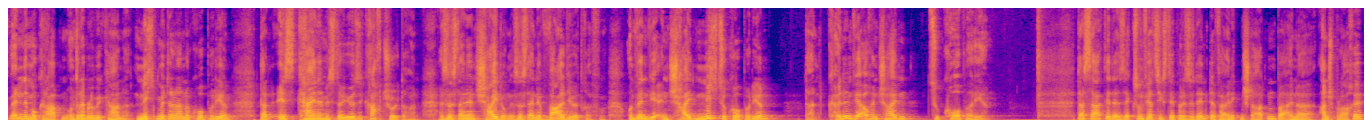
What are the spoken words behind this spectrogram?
Wenn Demokraten und Republikaner nicht miteinander kooperieren, dann ist keine mysteriöse Kraft schuld daran. Es ist eine Entscheidung, es ist eine Wahl, die wir treffen. Und wenn wir entscheiden, nicht zu kooperieren, dann können wir auch entscheiden, zu kooperieren. Das sagte der 46. Präsident der Vereinigten Staaten bei einer Ansprache,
